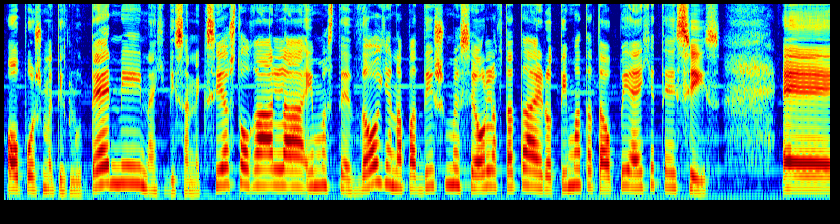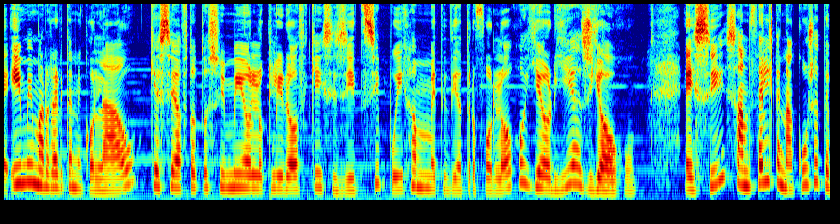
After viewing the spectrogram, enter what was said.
όπως με τη γλουτένη, να έχει δυσανεξία στο γάλα. Είμαστε εδώ για να απαντήσουμε σε όλα αυτά τα ερωτήματα τα οποία έχετε εσείς. Ε, είμαι η Μαργαρίτα Νικολάου και σε αυτό το σημείο ολοκληρώθηκε η συζήτηση που είχαμε με τη διατροφολόγο Γεωργίας Γιώγου. Εσείς αν θέλετε να ακούσετε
